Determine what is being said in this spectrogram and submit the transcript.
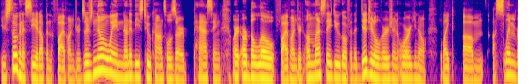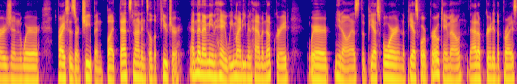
you're still going to see it up in the 500s. There's no way none of these two consoles are passing or are below 500 unless they do go for the digital version or, you know, like um a slim version where prices are cheapened, but that's not until the future. And then I mean, hey, we might even have an upgrade where, you know, as the PS4 and the PS4 Pro came out, that upgraded the price.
